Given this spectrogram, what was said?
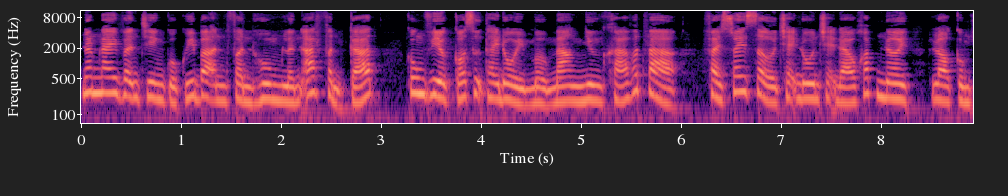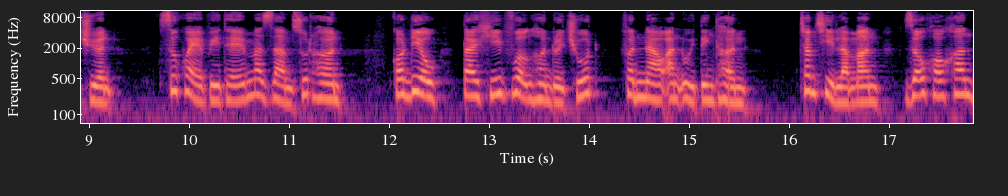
năm nay vận trình của quý bạn phần hung lấn át phần cát. Công việc có sự thay đổi mở mang nhưng khá vất vả, phải xoay sở chạy đôn chạy đáo khắp nơi, lo công chuyện. Sức khỏe vì thế mà giảm sút hơn. Có điều, tài khí vượng hơn đôi chút, phần nào ăn ủi tinh thần. Chăm chỉ làm ăn, dẫu khó khăn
